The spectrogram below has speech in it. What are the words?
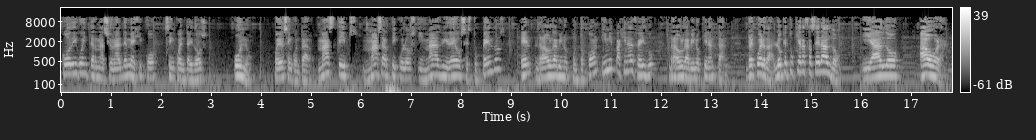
Código Internacional de México 521. Puedes encontrar más tips, más artículos y más videos estupendos en raulgavino.com y mi página de Facebook Raúl Gavino Quilantán. Recuerda, lo que tú quieras hacer, Aldo, y Aldo ahora.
